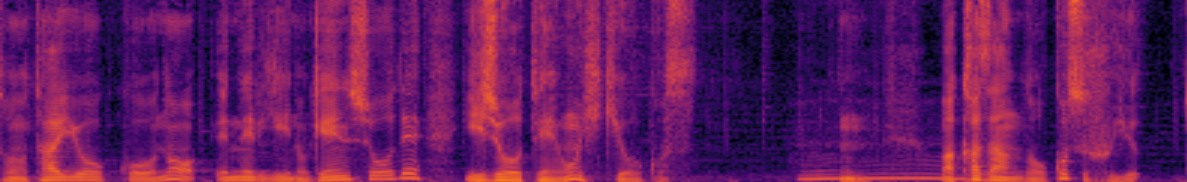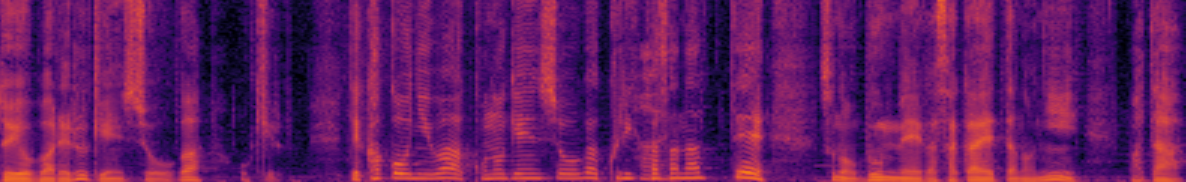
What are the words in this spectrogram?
その太陽光のエネルギーの減少で異常低温を引き起こす、うん。まあ、火山が起こす冬と呼ばれる現象が起きる。で過去にはこの現象が繰り重なって、はい、その文明が栄えたのにまた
